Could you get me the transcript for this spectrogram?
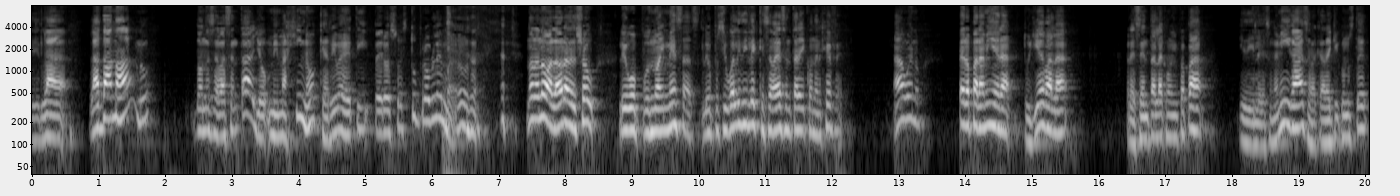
eh, la, la dama, ¿no? ¿Dónde se va a sentar? Yo me imagino que arriba de ti, pero eso es tu problema, ¿no? O sea, no, no, no, a la hora del show. Le digo, pues no hay mesas. Le digo, pues igual y dile que se vaya a sentar ahí con el jefe. Ah, bueno. Pero para mí era, tú llévala, preséntala con mi papá y dile, es una amiga, se va a quedar aquí con usted.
